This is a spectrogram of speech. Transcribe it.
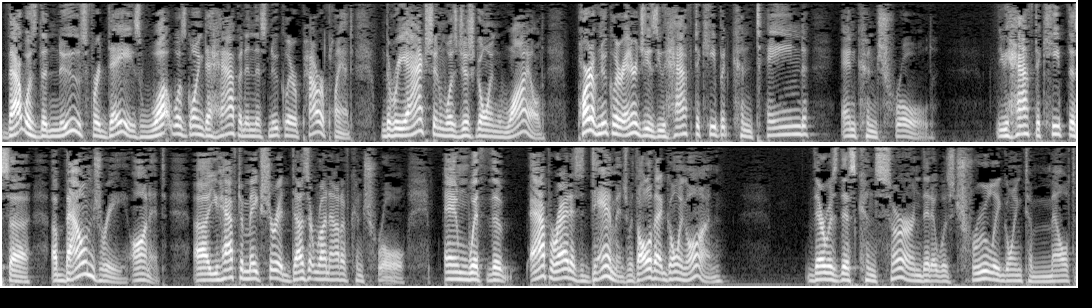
that was the news for days. What was going to happen in this nuclear power plant? The reaction was just going wild. Part of nuclear energy is you have to keep it contained and controlled. You have to keep this a, a boundary on it. Uh, you have to make sure it doesn't run out of control. And with the apparatus damaged, with all of that going on, there was this concern that it was truly going to melt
